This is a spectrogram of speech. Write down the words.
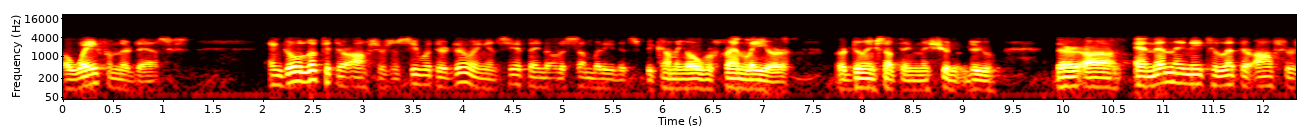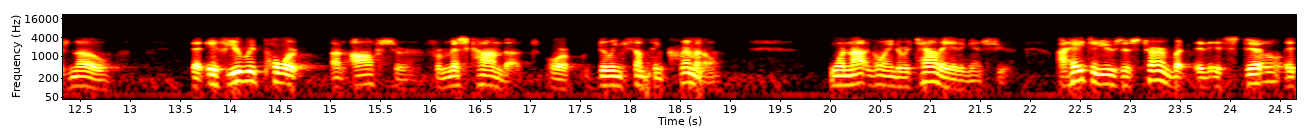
away from their desks, and go look at their officers and see what they're doing and see if they notice somebody that's becoming over friendly or or doing something they shouldn't do. They're, uh, and then they need to let their officers know that if you report an officer for misconduct or doing something criminal, we're not going to retaliate against you. I hate to use this term, but it, it still it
